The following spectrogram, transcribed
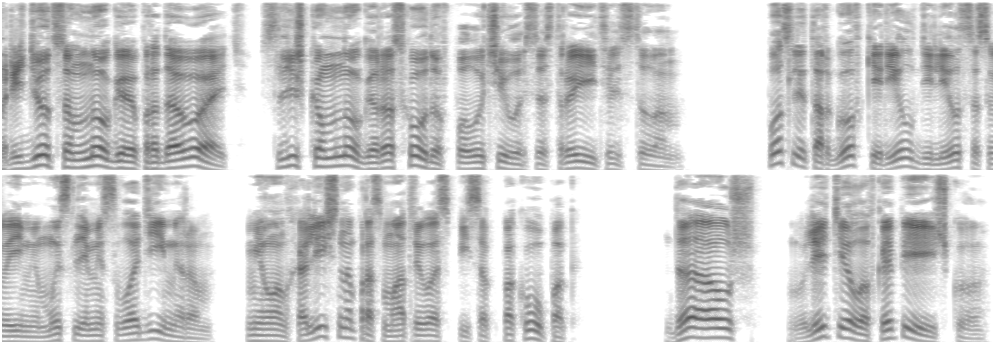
Придется многое продавать. Слишком много расходов получилось со строительством. После торгов Кирилл делился своими мыслями с Владимиром, меланхолично просматривая список покупок. Да уж, влетело в копеечку.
